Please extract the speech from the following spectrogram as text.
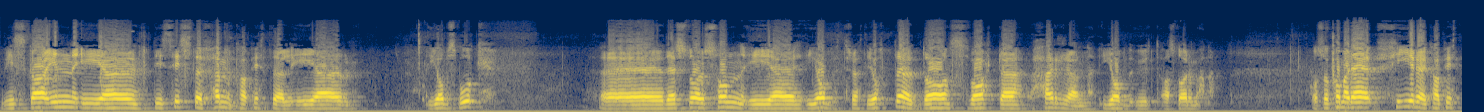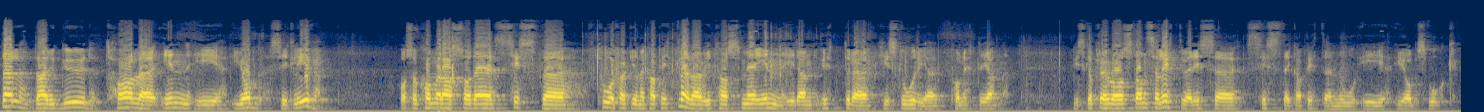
Vi skal inn i uh, de siste fem kapittel i uh, Jobbs bok. Uh, det står sånn i Jobb 38.: Da svarte Herren Jobb ut av stormen. Og så kommer det fire kapittel der Gud taler inn i Jobb sitt liv. Og så kommer altså det siste 42. kapitlet, der vi tas med inn i den ytre historie på nytt igjen. Vi skal prøve å stanse litt ved disse siste kapitlene nå i Jobbs bok.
